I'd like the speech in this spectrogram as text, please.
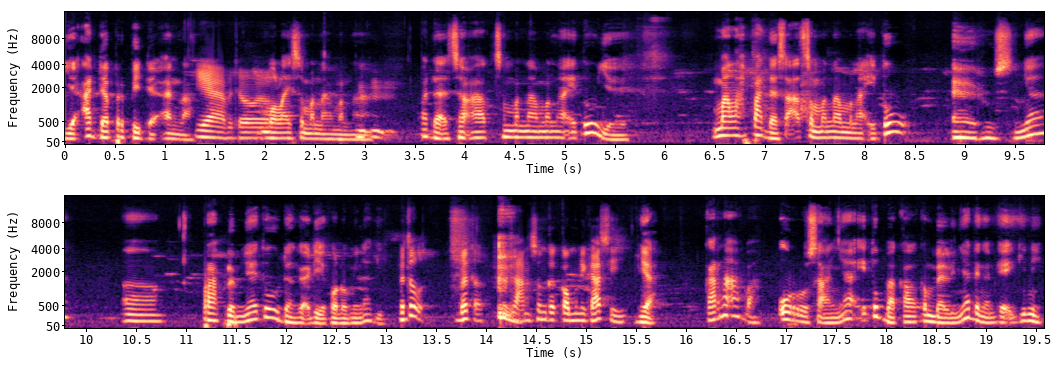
ya ada perbedaan lah. Iya betul. Mulai semena-mena. Mm-mm. pada saat semena-mena itu ya malah pada saat semena-mena itu harusnya eh, problemnya itu udah nggak di ekonomi lagi Betul, betul. Langsung ke komunikasi. karena apa urusannya itu bakal kembalinya dengan kayak gini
